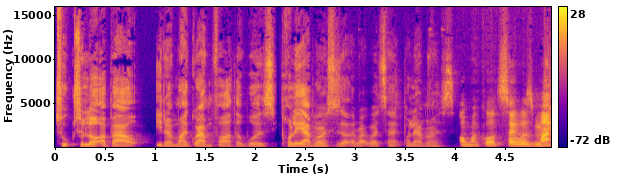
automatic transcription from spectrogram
talked a lot about, you know, my grandfather was polyamorous. Is that the right word to say? Polyamorous? Oh my god, so was my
